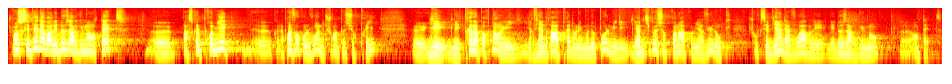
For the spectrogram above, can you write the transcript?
Je pense que c'est bien d'avoir les deux arguments en tête, euh, parce que le premier, euh, la première fois qu'on le voit, on est toujours un peu surpris. il, est, très important et il reviendra après dans les monopoles, mais il est, un petit peu surprenant à première vue, donc je trouve que c'est bien d'avoir les, deux arguments en tête.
